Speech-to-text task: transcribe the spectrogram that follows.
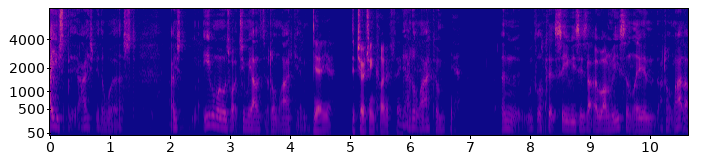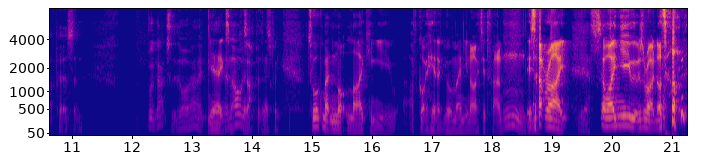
I used to be I used to be the worst. I used, even when I was watching reality, I don't like him. Yeah, yeah, the judging kind of thing. Yeah, I don't like them. Yeah. And we look at series that are on recently, and I don't like that person. But actually, they're all right. Yeah, And exactly. it always happens. Exactly. Talking about not liking you, I've got to hear that you're a Man United fan. Mm. Is that right? Yes. So I knew it was right not to.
